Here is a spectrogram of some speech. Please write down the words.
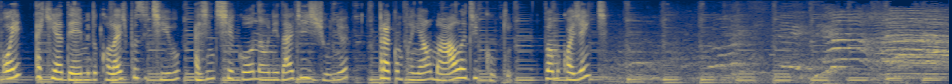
Oi, aqui é a DM do Colégio Positivo. A gente chegou na unidade Júnior para acompanhar uma aula de cooking. Vamos com a gente? Um, dois, três, e...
